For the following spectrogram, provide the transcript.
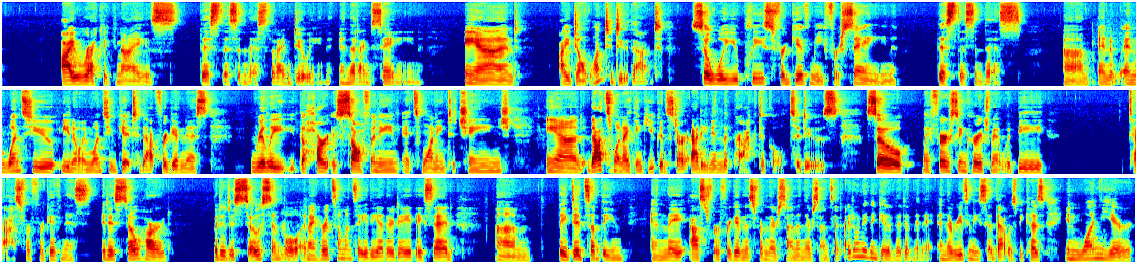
I recognize this, this, and this that I'm doing and that I'm saying. And I don't want to do that. So will you please forgive me for saying this, this, and this? Um, and and once you you know and once you get to that forgiveness really the heart is softening it's wanting to change and that's when i think you can start adding in the practical to dos so my first encouragement would be to ask for forgiveness. It is so hard, but it is so simple. Mm-hmm. And I heard someone say the other day, they said um, they did something and they asked for forgiveness from their son, and their son said, I don't even give it a minute. And the reason he said that was because in one year,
